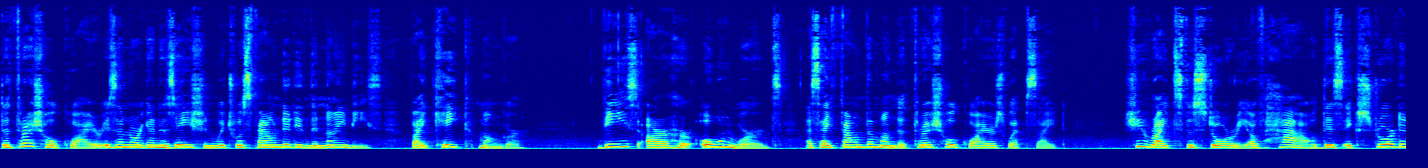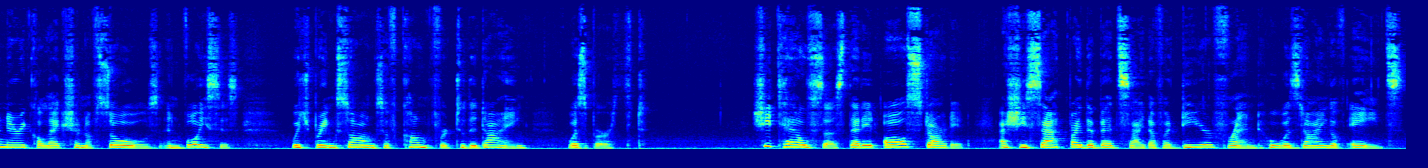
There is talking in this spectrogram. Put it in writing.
The Threshold Choir is an organization which was founded in the 90s by Kate Munger. These are her own words as I found them on the Threshold Choir's website. She writes the story of how this extraordinary collection of souls and voices, which bring songs of comfort to the dying, was birthed. She tells us that it all started as she sat by the bedside of a dear friend who was dying of AIDS.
